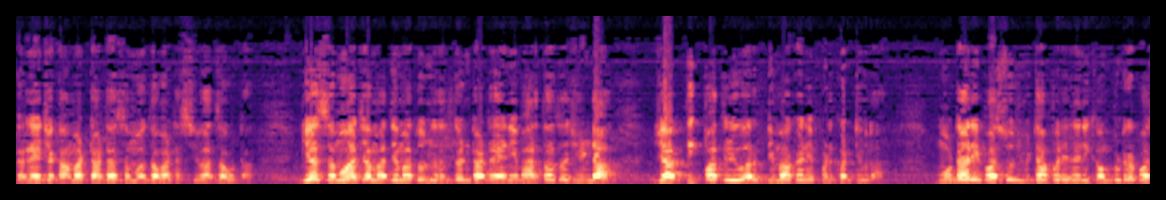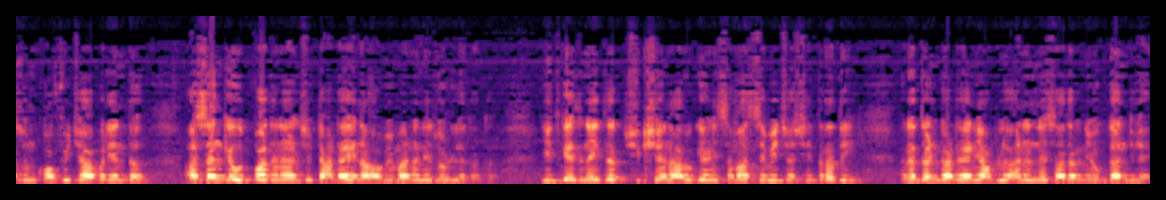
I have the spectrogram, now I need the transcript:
करण्याच्या कामात टाटा समूहाचा वाटा शिवाचा होता. या समूहाच्या माध्यमातून रतन टाटा यांनी भारताचा झेंडा जागतिक पातळीवर दिमाखाने फडकत ठेवला. मोटारीपासून मिठापर्यंत आणि कॉम्प्युटरपासून कॉफी चहापर्यंत असंख्य उत्पादनांशी टाटा हे नाव अभिमानाने जोडलं जातं. इतकेच नाही तर शिक्षण आरोग्य आणि समाजसेवेच्या क्षेत्रातही रतन टाटा यांनी आपलं अनन्यसाधारण योगदान दिलंय.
